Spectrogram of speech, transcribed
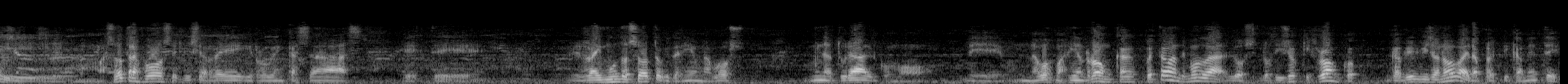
Y más otras voces, Lucia Rey, Rubén Casás, este, Raimundo Soto, que tenía una voz muy natural, como de una voz más bien ronca, pues estaban de moda los, los DJs roncos. Gabriel Villanova era prácticamente,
